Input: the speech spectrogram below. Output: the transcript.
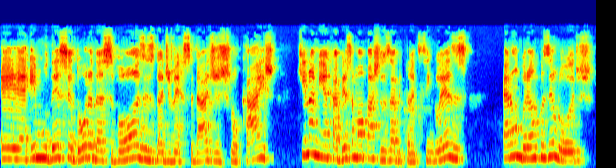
é, emudecedora das vozes da diversidade dos locais, que na minha cabeça a maior parte dos habitantes ingleses eram brancos e louros.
